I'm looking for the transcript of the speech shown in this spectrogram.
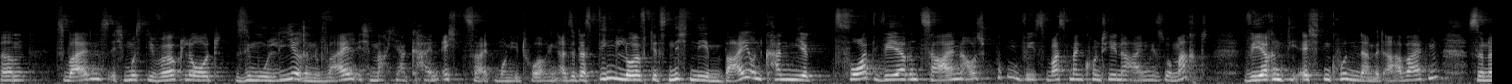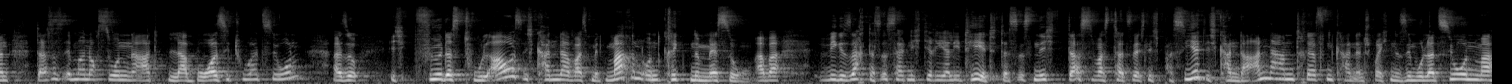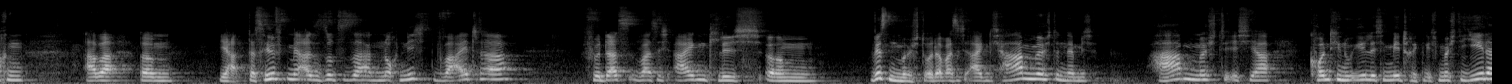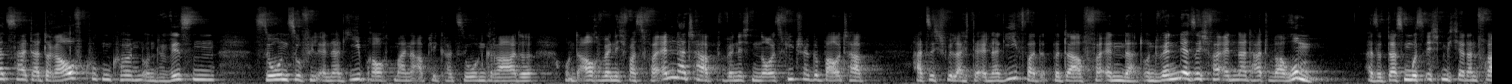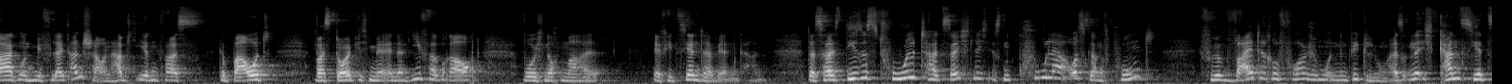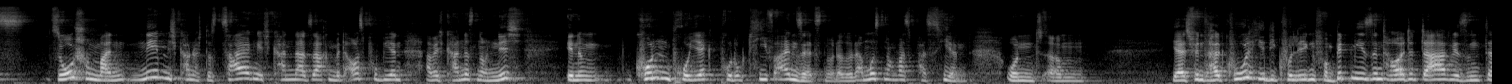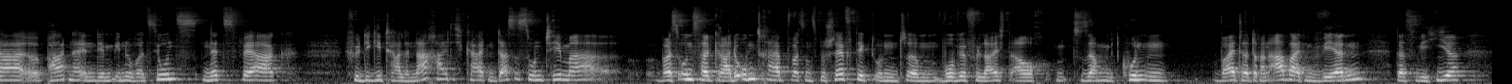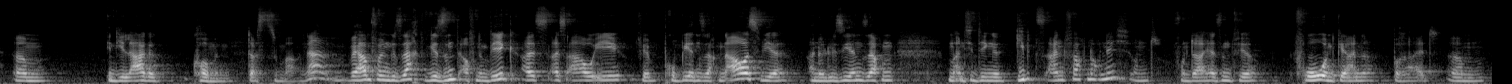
Ähm, Zweitens, ich muss die Workload simulieren, weil ich mache ja kein Echtzeitmonitoring. Also das Ding läuft jetzt nicht nebenbei und kann mir fortwährend Zahlen ausspucken, was mein Container eigentlich so macht, während die echten Kunden damit arbeiten, sondern das ist immer noch so eine Art Laborsituation. Also ich führe das Tool aus, ich kann da was mitmachen und kriege eine Messung. Aber wie gesagt, das ist halt nicht die Realität. Das ist nicht das, was tatsächlich passiert. Ich kann da Annahmen treffen, kann entsprechende Simulationen machen, aber ähm, ja, das hilft mir also sozusagen noch nicht weiter für das, was ich eigentlich ähm, wissen möchte oder was ich eigentlich haben möchte, nämlich haben möchte ich ja kontinuierliche Metriken. Ich möchte jederzeit da drauf gucken können und wissen, so und so viel Energie braucht meine Applikation gerade. Und auch wenn ich was verändert habe, wenn ich ein neues Feature gebaut habe, hat sich vielleicht der Energiebedarf verändert. Und wenn der sich verändert hat, warum? Also das muss ich mich ja dann fragen und mir vielleicht anschauen. Habe ich irgendwas gebaut, was deutlich mehr Energie verbraucht, wo ich nochmal effizienter werden kann? Das heißt, dieses Tool tatsächlich ist ein cooler Ausgangspunkt für weitere Forschung und Entwicklung. Also ne, ich kann es jetzt so schon mal nehmen, ich kann euch das zeigen, ich kann da Sachen mit ausprobieren, aber ich kann das noch nicht in einem Kundenprojekt produktiv einsetzen oder so. Da muss noch was passieren. Und ähm, ja, ich finde es halt cool, hier die Kollegen von BitMe sind heute da. Wir sind da äh, Partner in dem Innovationsnetzwerk für digitale Nachhaltigkeit. Und das ist so ein Thema, was uns halt gerade umtreibt, was uns beschäftigt und ähm, wo wir vielleicht auch zusammen mit Kunden weiter daran arbeiten werden, dass wir hier ähm, in die Lage kommen, das zu machen. Ja, wir haben vorhin gesagt, wir sind auf einem Weg als, als AOE, wir probieren Sachen aus, wir analysieren Sachen. Manche Dinge gibt es einfach noch nicht und von daher sind wir froh und gerne bereit, ähm,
